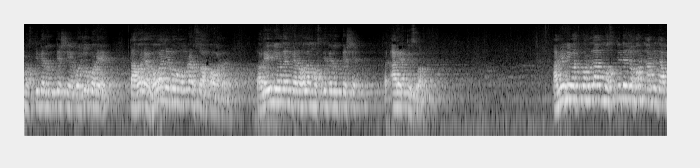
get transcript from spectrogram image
মসজিদের উদ্দেশ্যে অজু করে তাহলে হজ এবং উমরার সোয়াব পাওয়া যাবে। তাহলে এই নিয়তে আমি বের হলাম মসজিদের উদ্দেশ্যে। আরেকটি সোয়াব। আমি নিয়ত করলাম, মসজিদে যখন আমি যাব,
